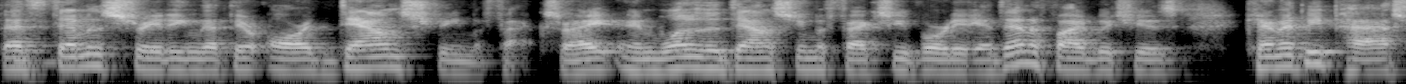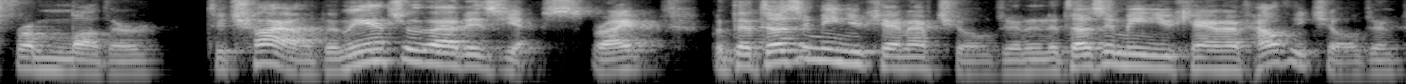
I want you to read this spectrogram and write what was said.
that's demonstrating that there are downstream effects, right? And one of the downstream effects you've already identified, which is can it be passed from mother to child? And the answer to that is yes, right? But that doesn't mean you can't have children, and it doesn't mean you can't have healthy children.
